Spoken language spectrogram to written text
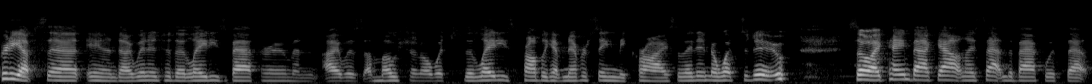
pretty upset and I went into the ladies' bathroom and I was emotional, which the ladies probably have never seen me cry, so they didn't know what to do. So I came back out and I sat in the back with that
